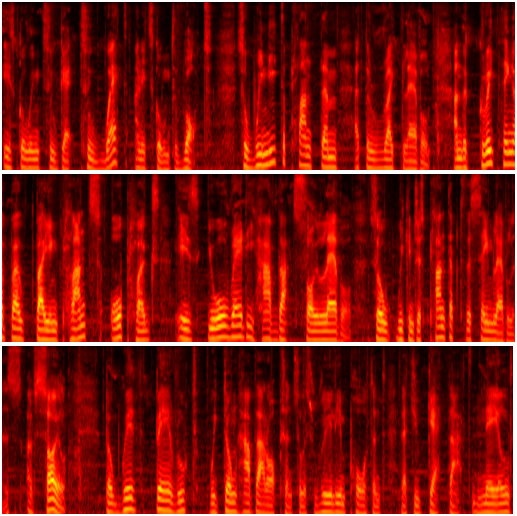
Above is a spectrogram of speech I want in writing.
is going to get too wet and it's going to rot. So we need to plant them at the right level. And the great thing about buying plants or plugs is you already have that soil level. So we can just plant up to the same level as, of soil. But with bare root, we don't have that option. So it's really important that you get that nailed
